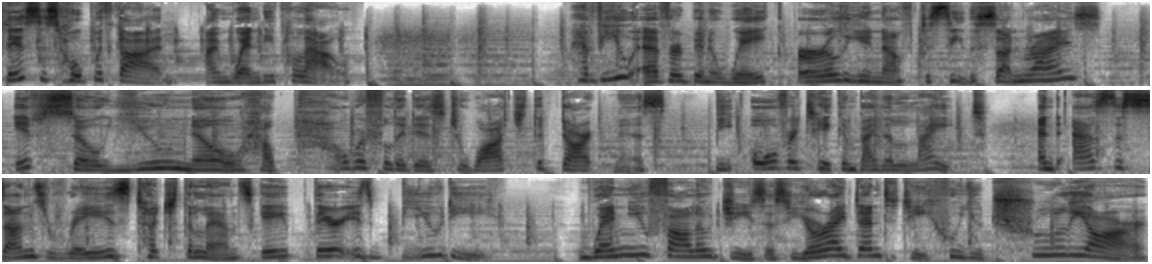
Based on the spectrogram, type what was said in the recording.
This is Hope with God. I'm Wendy Palau. Have you ever been awake early enough to see the sunrise? If so, you know how powerful it is to watch the darkness be overtaken by the light. And as the sun's rays touch the landscape, there is beauty. When you follow Jesus, your identity, who you truly are,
